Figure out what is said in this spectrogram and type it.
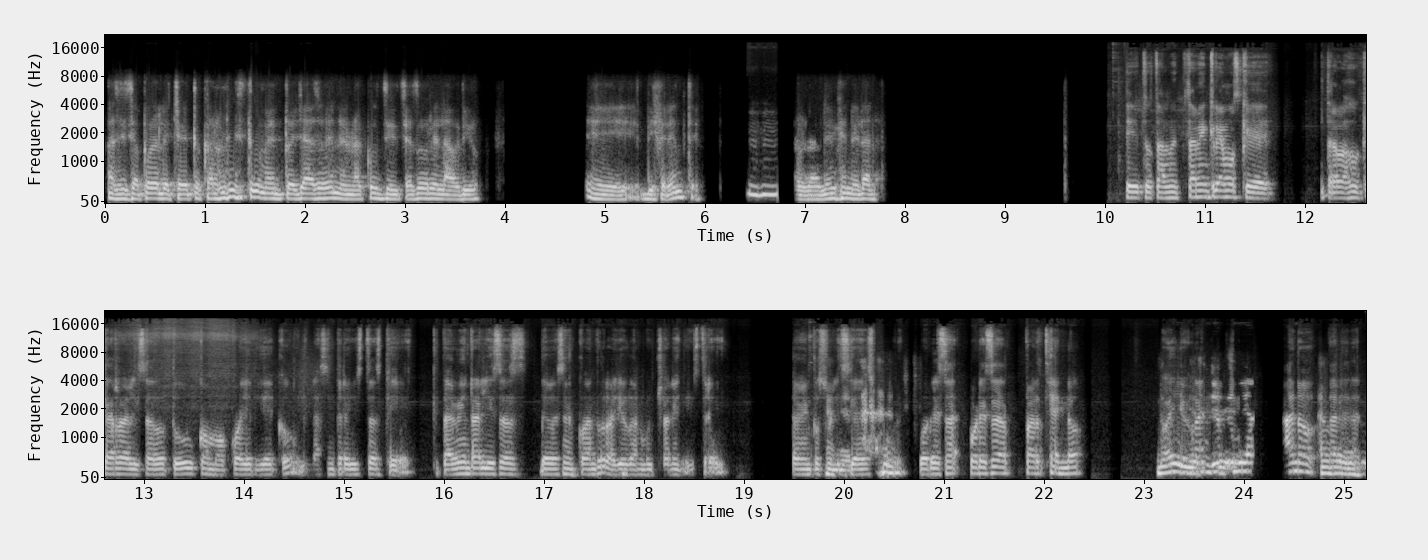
Así sea por el hecho de tocar un instrumento, ya eso genera una conciencia sobre el audio eh, diferente, hablando en general. Sí, totalmente. También creemos que el trabajo que has realizado tú como Quiet Gecko y las entrevistas que, que, también realizas de vez en cuando ayudan mucho a la industria. Y también pues felicidades por, esa, por esa parte, ¿no? No, yo, tenía... Ah, no, ah, dale, dale.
